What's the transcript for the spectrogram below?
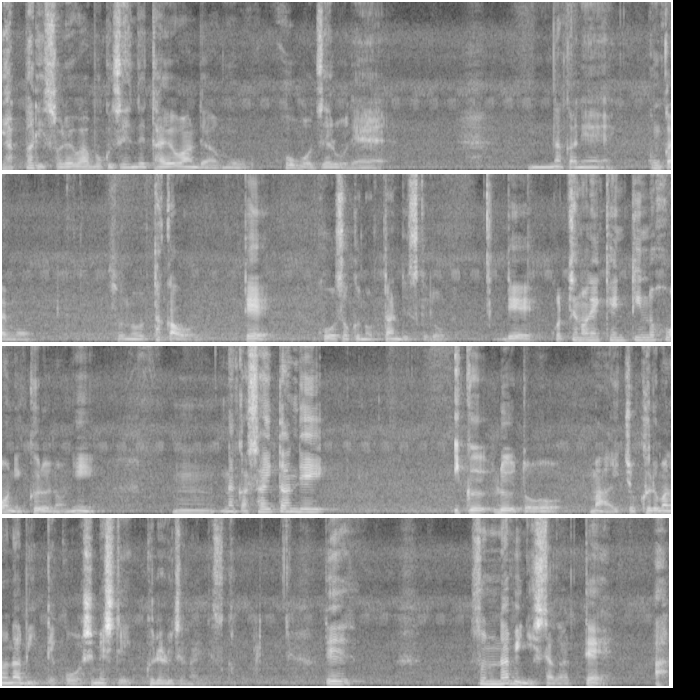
やっぱりそれは僕全然台湾ではもうほぼゼロでなんかね今回もその高尾で高速乗ったんですけどでこっちのね検ンの方に来るのにうんなんか最短で行くルートをまあ一応車のナビってこう示してくれるじゃないですか。でそのナビに従ってあ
